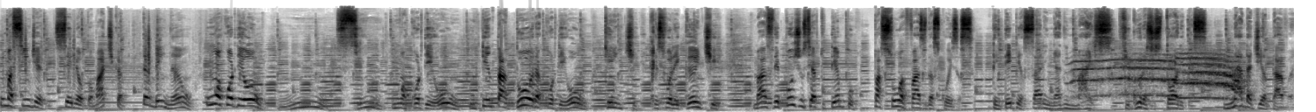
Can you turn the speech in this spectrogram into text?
Uma Singer semiautomática? Também não. Um acordeon? Hum, sim, um acordeon. Um tentador acordeon, quente, resfolegante. Mas depois de um certo tempo, passou a fase das coisas. Tentei pensar em animais, figuras históricas. Nada adiantava.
